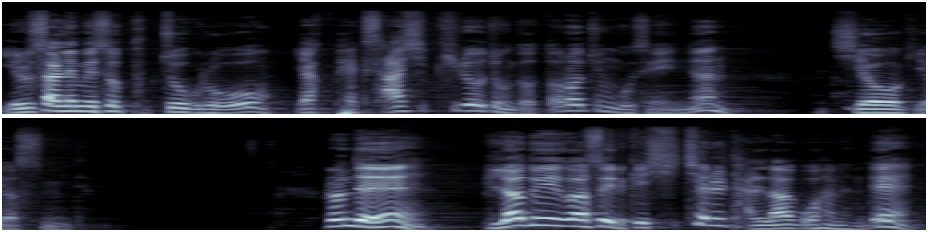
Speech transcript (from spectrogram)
예루살렘에서 북쪽으로 약 140km 정도 떨어진 곳에 있는 지역이었습니다. 그런데 빌라도에 가서 이렇게 시체를 달라고 하는데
